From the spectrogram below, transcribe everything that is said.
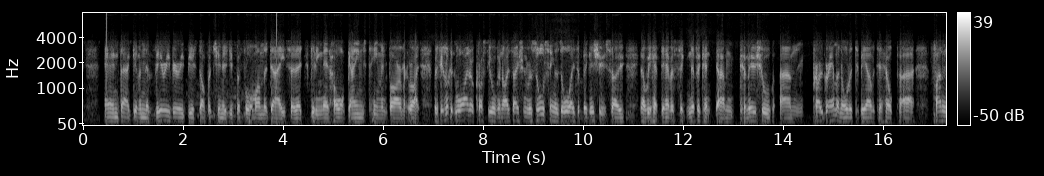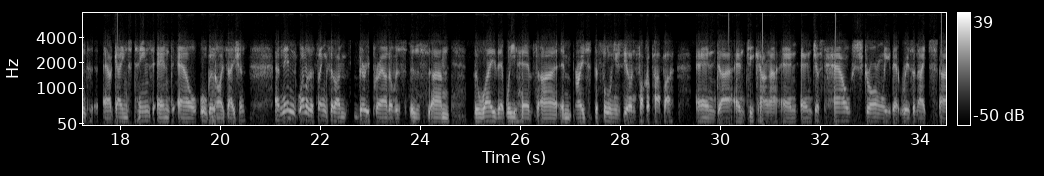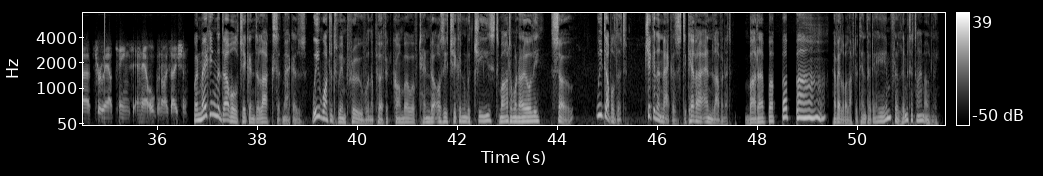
and they're given the very, very best opportunity to perform on the day. So that's getting that whole games team environment right. But if you look at wider across the organisation, resourcing is always a big issue. So you know, we have to have a significant um, commercial um, program in order to be able to help uh, fund our games teams and our organisation. And then one of the things that I'm very proud of is, is um, the way that we have uh, embraced the full New Zealand whakapapa and uh, and tikanga, and and just how strongly that resonates uh, through our teams and our organisation. When making the double chicken deluxe at Macca's, we wanted to improve on the perfect combo of tender Aussie chicken with cheese, tomato, and aioli. So we doubled it. Chicken and Macca's together and loving it. Ba da ba ba ba. Available after 10:30 a.m. for a limited time only.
